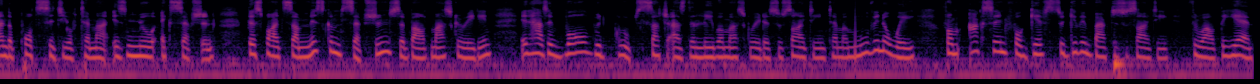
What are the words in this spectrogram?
and the port city of Tema is no exception. Despite some misconceptions about masquerading, it has evolved with groups such as the Labour Masqueraders Society in Tema moving away from asking for gifts to giving back to society throughout the year.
